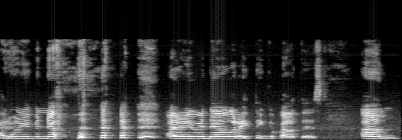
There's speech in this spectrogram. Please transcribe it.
I don't even know. I don't even know what I think about this. Um,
